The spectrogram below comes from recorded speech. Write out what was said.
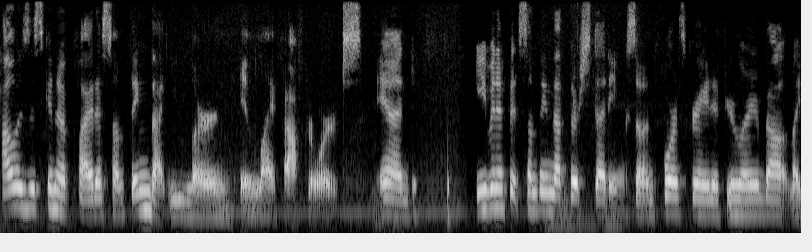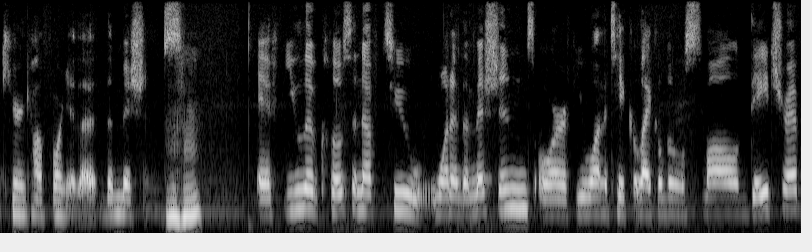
how is this going to apply to something that you learn in life afterwards and even if it's something that they're studying so in fourth grade if you're learning about like here in california the the missions mm-hmm. If you live close enough to one of the missions or if you want to take like a little small day trip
